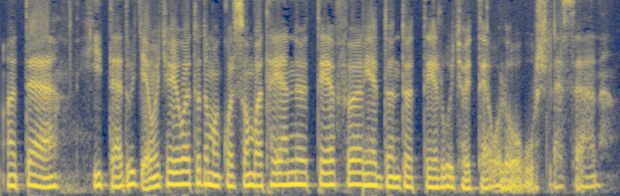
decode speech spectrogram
a te hited? Ugye, hogyha jól tudom, akkor szombathelyen nőttél föl. Miért döntöttél úgy, hogy teológus leszel?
